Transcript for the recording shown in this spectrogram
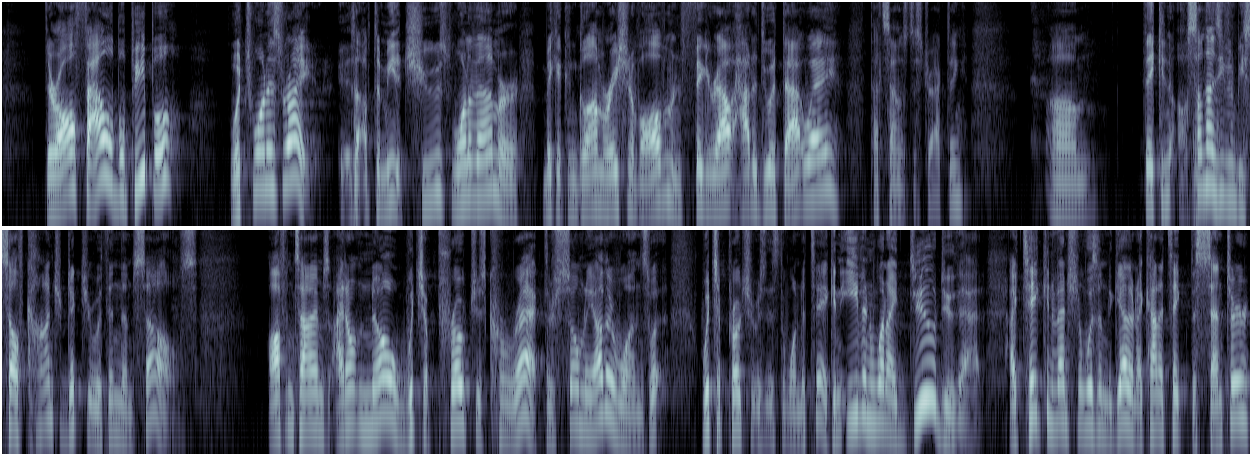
They're all fallible people. Which one is right? is it up to me to choose one of them or make a conglomeration of all of them and figure out how to do it that way? That sounds distracting. Um, they can sometimes even be self contradictory within themselves. Oftentimes, I don't know which approach is correct. There's so many other ones. What, which approach is, the one to take? And even when I do do that, I take conventional wisdom together and I kind of take the center,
